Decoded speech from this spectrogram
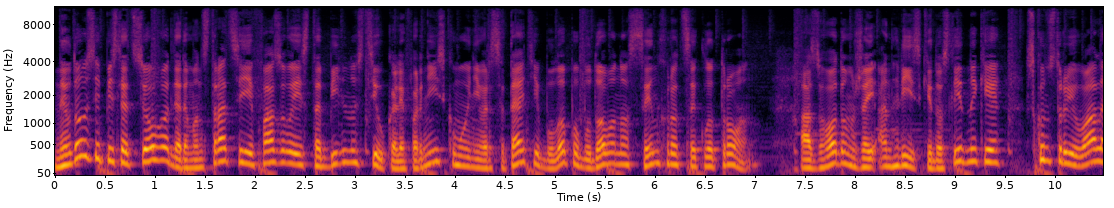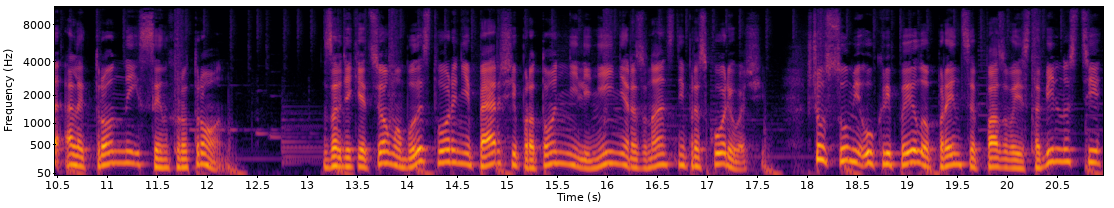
Невдовзі після цього для демонстрації фазової стабільності у Каліфорнійському університеті було побудовано синхроциклотрон, а згодом вже й англійські дослідники сконструювали електронний синхротрон. Завдяки цьому були створені перші протонні лінійні резонансні прискорювачі, що в сумі укріпило принцип фазової стабільності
